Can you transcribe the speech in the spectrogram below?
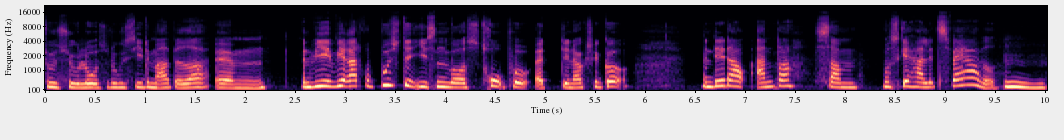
du er psykolog, så du kan sige det meget bedre. Øhm, men vi, vi er ret robuste i sådan vores tro på, at det nok skal gå. Men det er der jo andre, som måske har lidt sværere ved. Mm.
